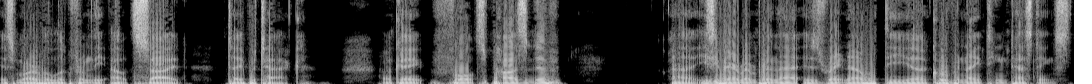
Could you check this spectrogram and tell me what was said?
It's more of a look from the outside type attack. Okay, false positive. Uh, easy way of remembering that is right now with the uh, COVID 19 testings.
